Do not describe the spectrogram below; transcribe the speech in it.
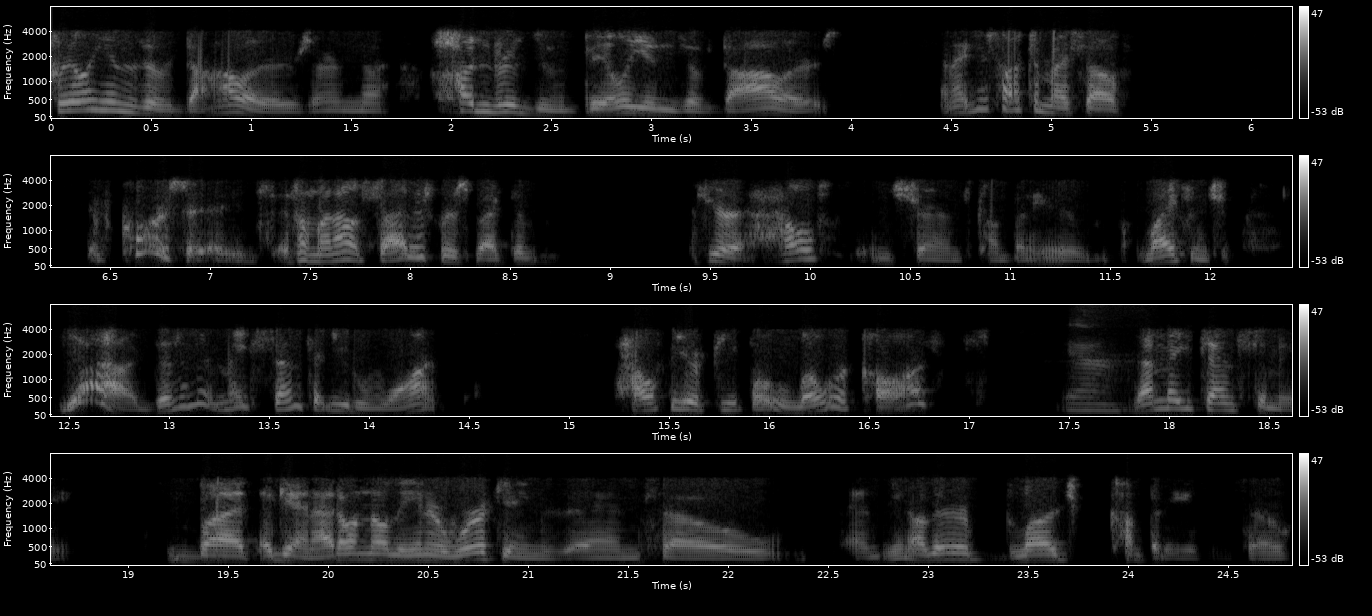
trillions of dollars or in the hundreds of billions of dollars. And i just thought to myself of course from an outsider's perspective if you're a health insurance company or life insurance yeah doesn't it make sense that you'd want healthier people lower costs Yeah. That makes sense to me. But again, I don't know the inner workings, and so and you know they're large companies, and so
